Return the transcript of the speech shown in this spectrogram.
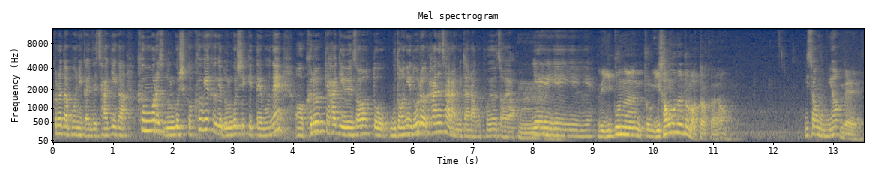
그러다 보니까 이제 자기가 큰 물에서 놀고 싶고 크게 크게 놀고 싶기 때문에, 어, 그렇게 하기 위해서 또 무던히 노력을 하는 사람이다라고 보여져요. 음. 예, 예, 예, 예. 이분은 좀 이성우는 좀 어떨까요? 이성훈이요? 네.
